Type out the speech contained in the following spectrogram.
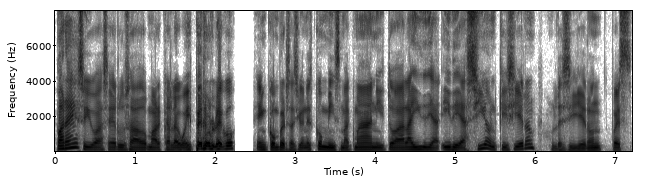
Para eso iba a ser usado Mark Calloway, pero luego en conversaciones con Vince McMahon y toda la idea, ideación que hicieron, decidieron pues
